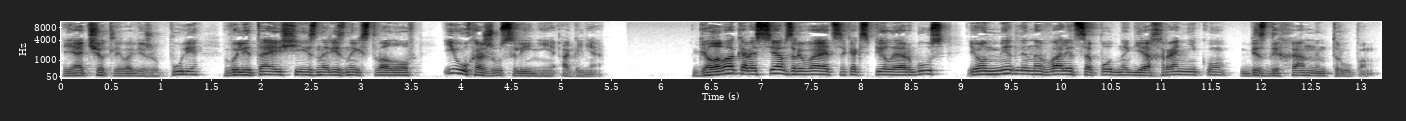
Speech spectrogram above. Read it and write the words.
Я отчетливо вижу пули, вылетающие из нарезных стволов, и ухожу с линии огня. Голова карася взрывается, как спелый арбуз, и он медленно валится под ноги охраннику бездыханным трупом.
